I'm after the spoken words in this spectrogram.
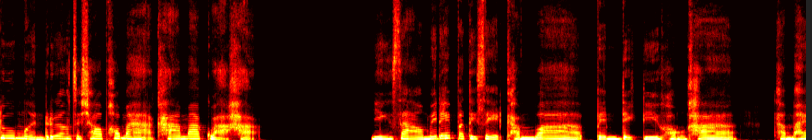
ดูเหมือนเรื่องจะชอบเข้ามาหาข้ามากกว่าค่ะ หญิงสาวไม่ได้ปฏิเสธคำว่า เป็นเด็กดีของข้าทำให้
